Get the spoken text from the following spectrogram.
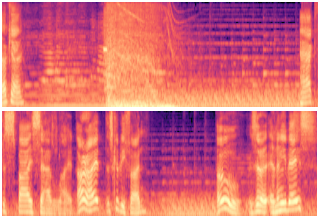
Okay. Hack the spy satellite. All right, this could be fun. Oh, is it an enemy base?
